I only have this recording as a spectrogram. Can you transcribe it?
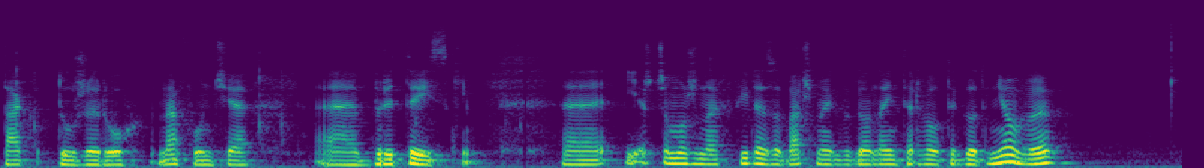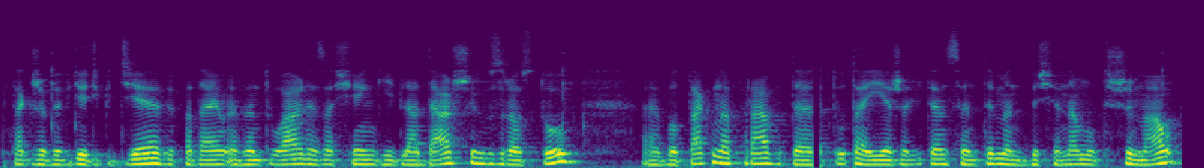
tak duży ruch na funcie brytyjskim. I jeszcze może na chwilę zobaczmy, jak wygląda interwał tygodniowy, tak żeby wiedzieć, gdzie wypadają ewentualne zasięgi dla dalszych wzrostów, bo tak naprawdę tutaj, jeżeli ten sentyment by się nam utrzymał,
